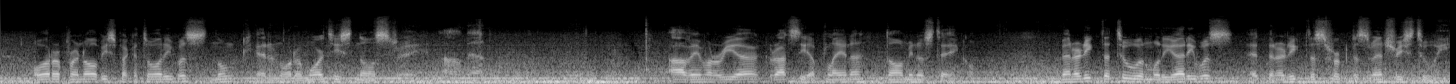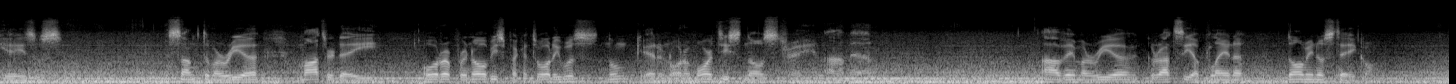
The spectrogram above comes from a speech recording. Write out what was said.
ora pro nobis peccatoribus, nunc et in hora mortis nostrae. Amen. Ave Maria, gratia plena, Dominus tecum. Benedicta tu in mulieribus, et benedictus fructus ventris tui, Iesus. Sancta Maria, Mater Dei, ora pro nobis peccatoribus, nunc et in hora mortis nostrae. Amen. Ave Maria, gratia plena, Dominus tecum.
